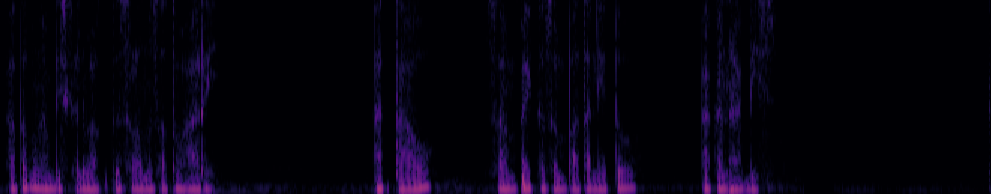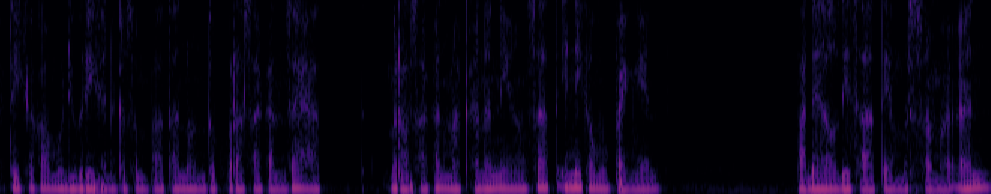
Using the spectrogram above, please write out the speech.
atau menghabiskan waktu selama satu hari. Atau sampai kesempatan itu akan habis. Ketika kamu diberikan kesempatan untuk merasakan sehat, merasakan makanan yang saat ini kamu pengen, padahal di saat yang bersamaan,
